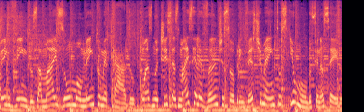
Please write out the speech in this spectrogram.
Bem-vindos a mais um Momento Mercado, com as notícias mais relevantes sobre investimentos e o mundo financeiro.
